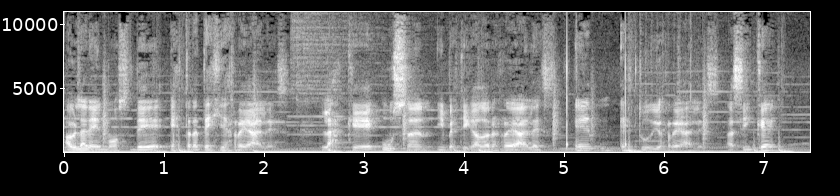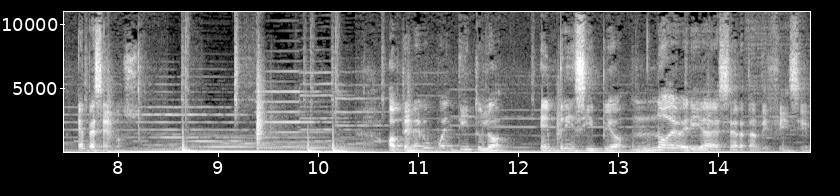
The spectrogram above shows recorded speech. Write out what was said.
hablaremos de estrategias reales, las que usan investigadores reales en estudios reales. Así que empecemos. Obtener un buen título en principio no debería de ser tan difícil.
